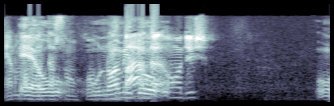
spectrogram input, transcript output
É numa é, votação o, o nome do onde os... o,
